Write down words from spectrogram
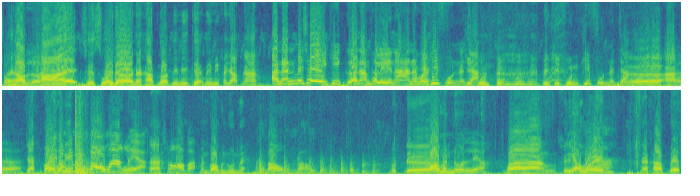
ตรงรุ่นนะครับเลย ท้ายสวยๆเด้อนะครับน็อตไม่มีแกะไม่มีขยับนะอันนั้นไม่ใช่ขี้เกลือน้ำทะเลนะ อันนั้นเป็นทำไมขี้ฝุ่นนะจ๊ะ ขี้ฝุ่น เป็นขี้ฝุ่น ขี้ฝุ่นนะจ๊ะเอออะเออจัดไปเฮ้ยตวัรนงนี้นี้มันเบามากเลยอะ นะ ชอบอะ มันเบามันนุ่นไหมมันเบา มันเบา รถเดิม เบามันนุ่นเลยอะบางสเกี่ยวไหมวยนะ ๆนะครับ แบบ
